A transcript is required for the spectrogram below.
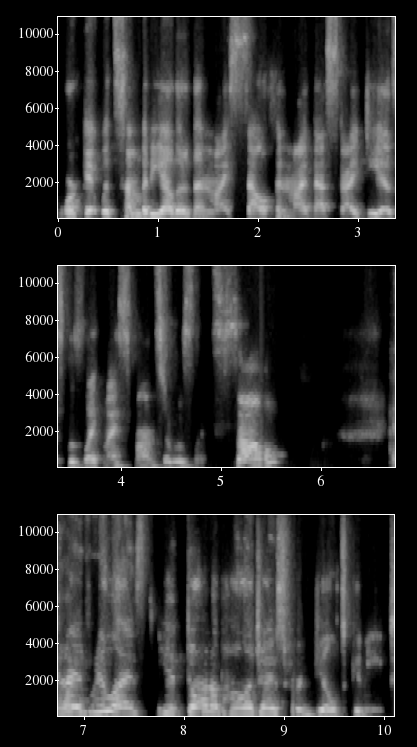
work it with somebody other than myself and my best ideas, because like my sponsor was like, so. And I realized you don't apologize for guilt, Ganit,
